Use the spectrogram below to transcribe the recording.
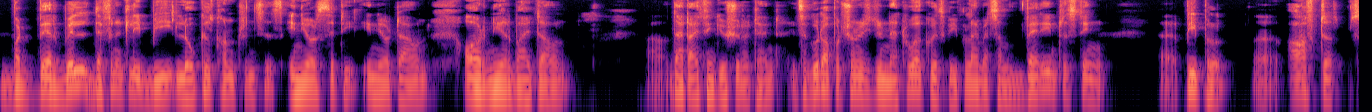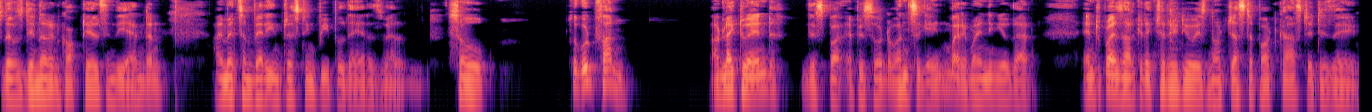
but there will definitely be local conferences in your city, in your town, or nearby town uh, that I think you should attend. It's a good opportunity to network with people. I met some very interesting uh, people uh, after. So there was dinner and cocktails in the end, and I met some very interesting people there as well. So, so good fun. I'd like to end this episode once again by reminding you that Enterprise Architecture Radio is not just a podcast; it is a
